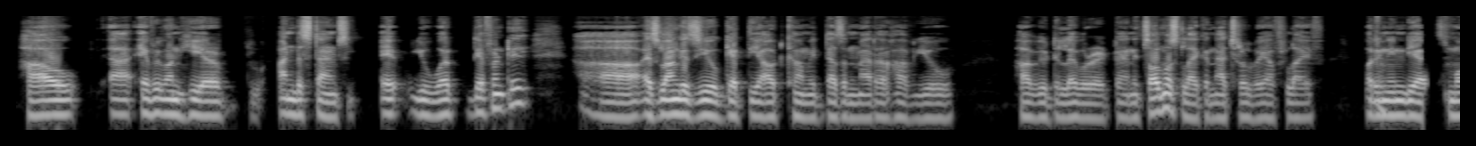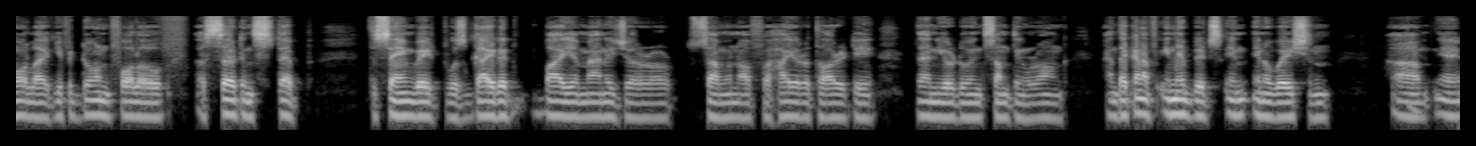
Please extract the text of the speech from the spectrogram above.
how uh, everyone here understands it, you work differently. Uh, as long as you get the outcome, it doesn't matter how you how you deliver it, and it's almost like a natural way of life. But in India, it's more like if you don't follow a certain step the same way it was guided by a manager or someone of a higher authority, then you're doing something wrong. And that kind of inhibits in innovation um, in,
